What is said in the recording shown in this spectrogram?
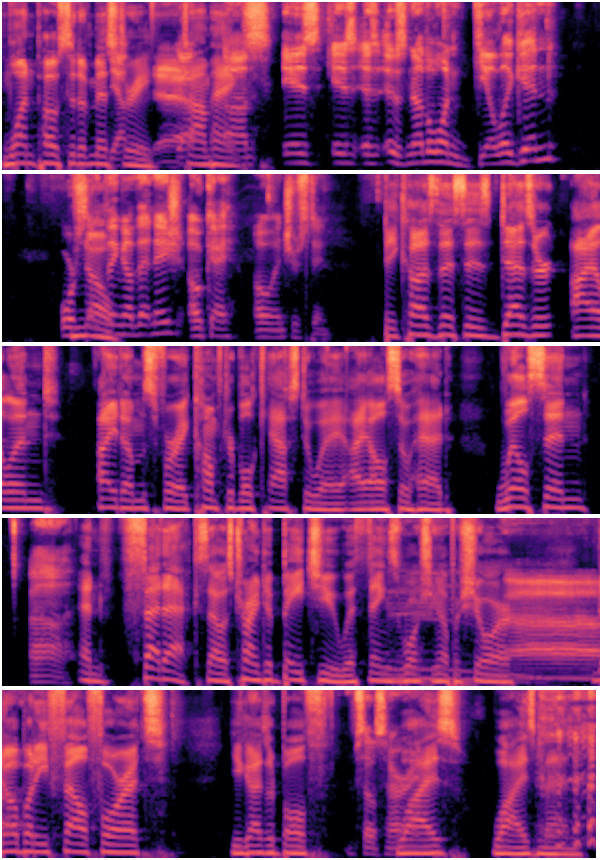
One post it of mystery. Yep. Yeah. Tom Um, Hanks. is, is is is another one Gilligan or No. something of that nation? Okay. Oh, interesting. because this is desert island items for a comfortable castaway, I also had Wilson Ah. and FedEx. I was trying to bait you with things washing up ashore. Nobody fell for it. You guys are both I'm so sorry. wise, wise men.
